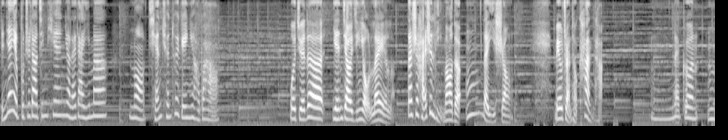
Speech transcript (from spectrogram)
人家也不知道今天要来大姨妈，喏，钱全退给你好不好？我觉得眼角已经有泪了，但是还是礼貌的嗯了一声，没有转头看他。嗯，那个，嗯，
